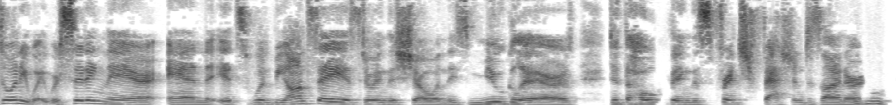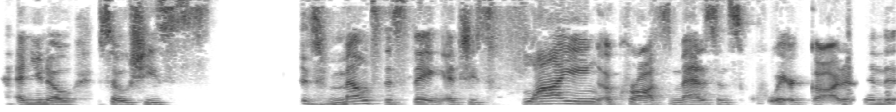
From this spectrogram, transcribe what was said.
so anyway, we're sitting there and it's when Beyonce is doing this show and these Mugler did the whole thing, this French fashion designer. Mm-hmm. And, you know, so she's, mounts this thing and she's flying across Madison Square Garden in the,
